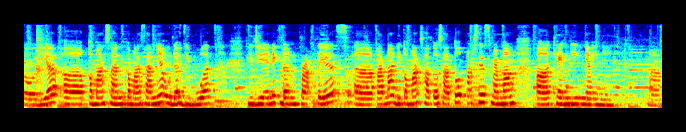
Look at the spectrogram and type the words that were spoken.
gitu. Dia uh, kemasan kemasannya udah dibuat higienik dan praktis uh, karena dikemas satu-satu persis memang uh, candy-nya ini. Nah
